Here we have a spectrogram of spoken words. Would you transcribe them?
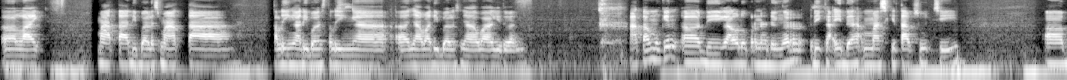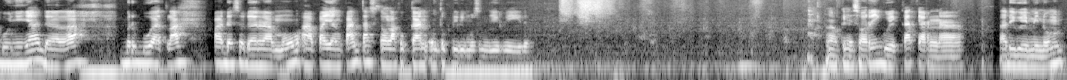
uh, like mata dibalas mata telinga dibalas telinga uh, nyawa dibalas nyawa gitu kan. Atau mungkin uh, di kalau lu pernah denger di kaidah emas kitab suci uh, bunyinya adalah berbuatlah pada saudaramu apa yang pantas kau lakukan untuk dirimu sendiri gitu. Oke, okay, sorry gue cut karena tadi gue minum.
